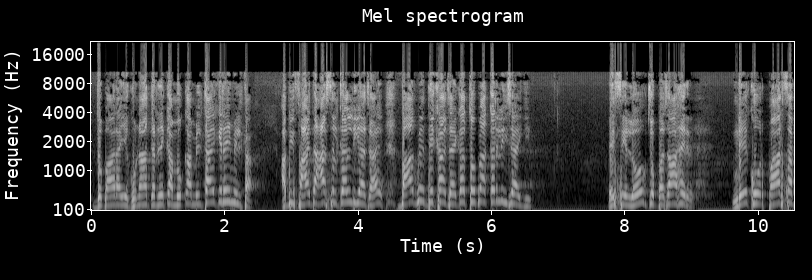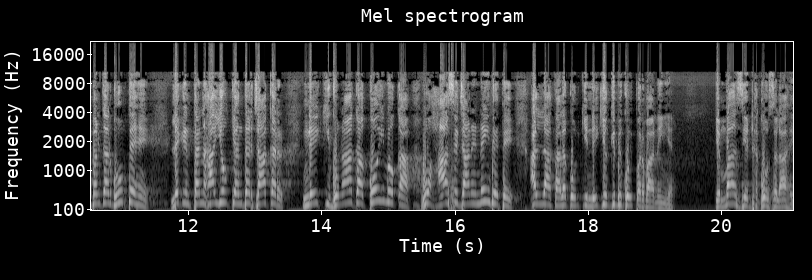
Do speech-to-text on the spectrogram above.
دوبارہ یہ گناہ کرنے کا موقع ملتا ہے کہ نہیں ملتا۔ ابھی فائدہ حاصل کر لیا جائے، بعد میں دیکھا جائے گا، توبہ کر لی جائے گی۔ ایسے لوگ جو بظاہر نیک اور پارسا بن کر گھومتے ہیں، لیکن تنہائیوں کے اندر جا کر نیکی گناہ کا کوئی موقع وہ ہاتھ سے جانے نہیں دیتے۔ اللہ تعالیٰ کو ان کی نیکیوں کی بھی کوئی پرواہ نہیں ہے۔ یہ محض یہ ڈھکو سلا ہے،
